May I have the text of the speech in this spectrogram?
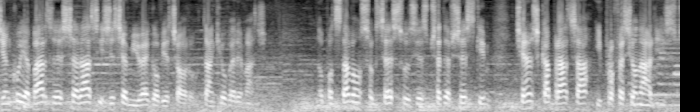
Dziękuję bardzo jeszcze raz i życzę miłego wieczoru. Thank you very much. No podstawą sukcesu jest przede wszystkim ciężka praca i profesjonalizm.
